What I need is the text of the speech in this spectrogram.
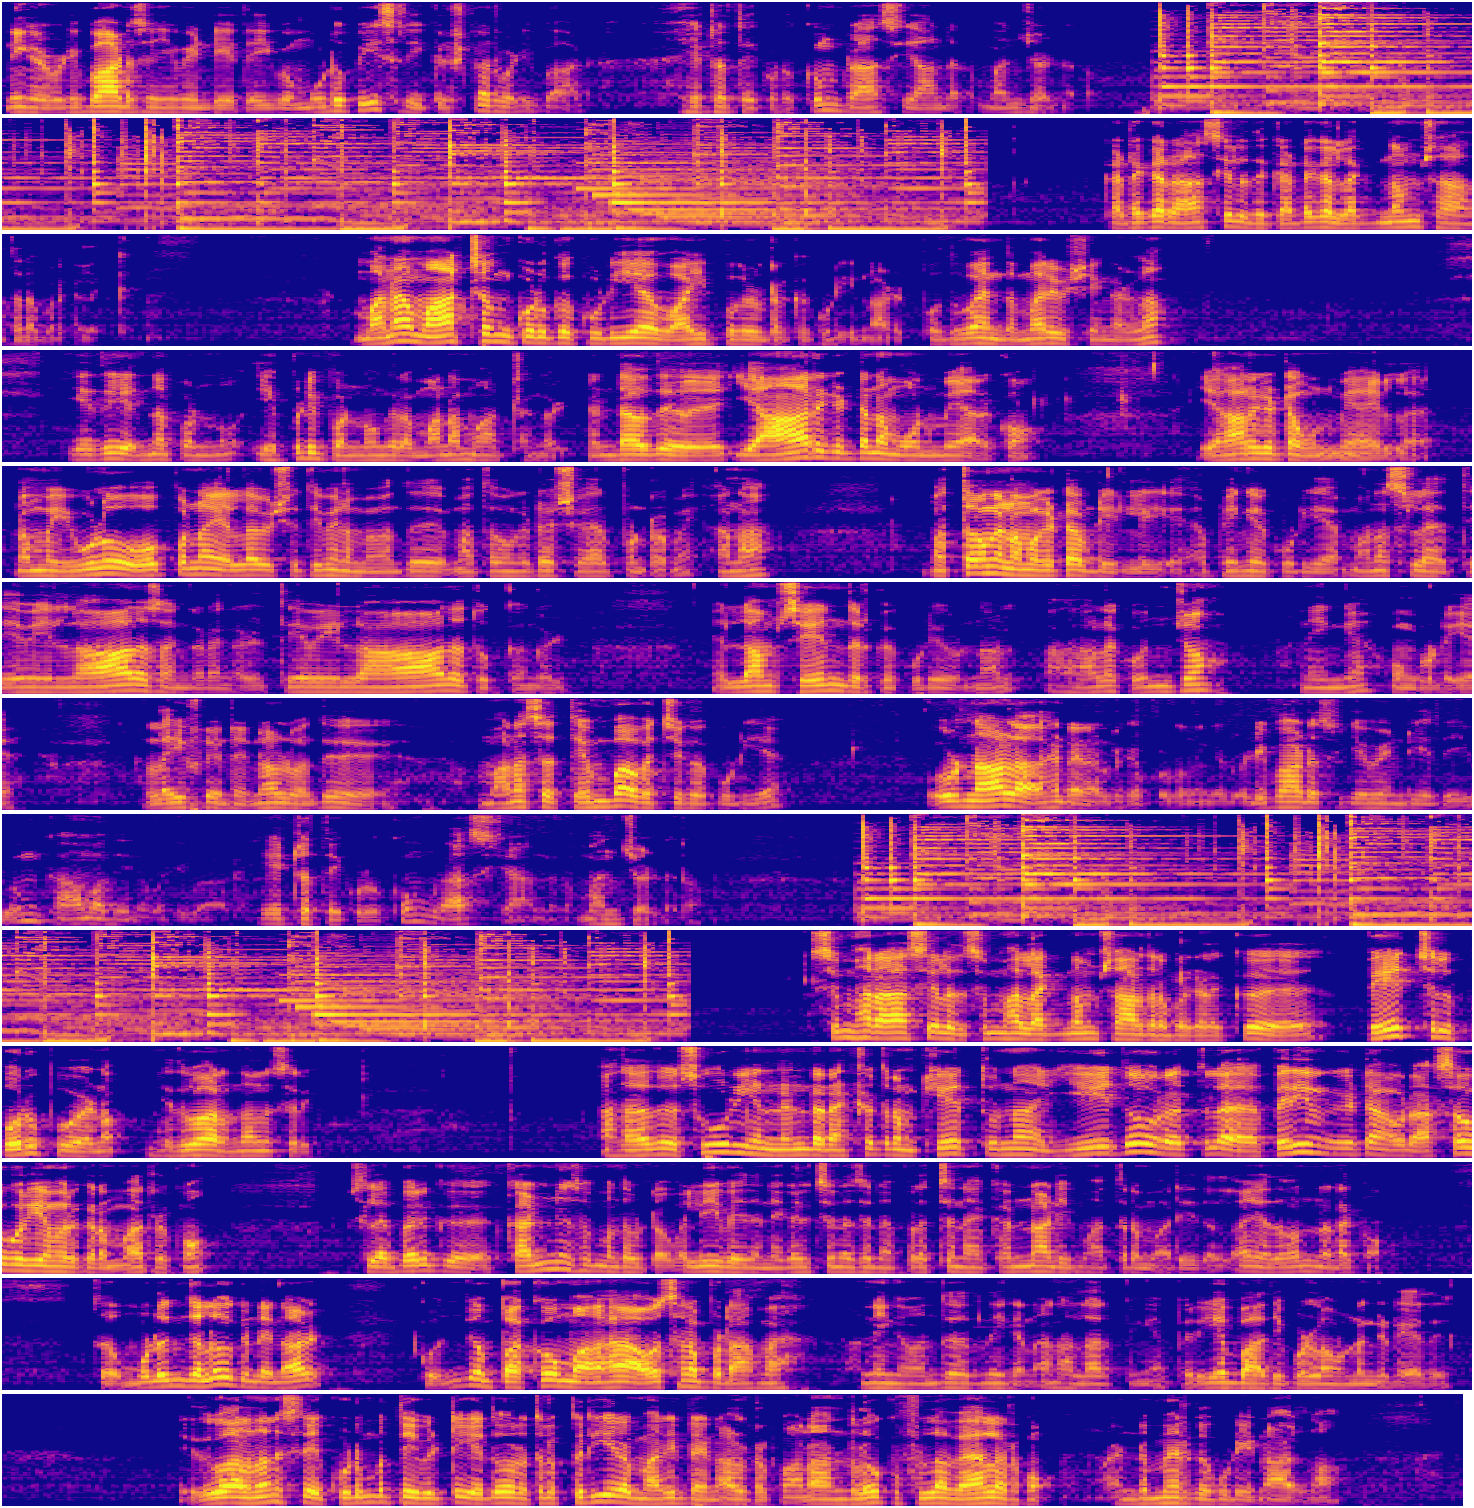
நீங்கள் வழிபாடு செய்ய வேண்டிய தெய்வம் உடுப்பி ஸ்ரீ கிருஷ்ணர் வழிபாடு. ஏற்றத்தை கொடுக்கும் ராசியாண்டர் மஞ்சள் நிறம். கடக ராசி அல்லது கடக லக்னம் சார்ந்த நபர்களுக்கு. மனமாற்றம் கொடுக்கக்கூடிய வாய்ப்புகள் இருக்கக்கூடிய நாள். பொதுவாக இந்த மாதிரி விஷயங்கள்லாம் எது என்ன பண்ணும் எப்படி பண்ணுங்கிற மனமாற்றங்கள். ரெண்டாவது யாருக்கிட்ட நம்ம உண்மையாக இருக்கோம்? யாருக்கிட்ட உண்மையாக இல்லை? நம்ம இவ்வளோ ஓப்பனாக எல்லா விஷயத்தையுமே நம்ம வந்து மற்றவங்ககிட்ட ஷேர் பண்ணுறோமே ஆனால் மற்றவங்க நம்மக்கிட்ட அப்படி இல்லையே அப்படிங்கக்கூடிய மனசில் தேவையில்லாத சங்கடங்கள் தேவையில்லாத துக்கங்கள் எல்லாம் சேர்ந்து இருக்கக்கூடிய ஒரு நாள். அதனால் கொஞ்சம் நீங்கள் உங்களுடைய லைஃப்பில் இன்றைய நாள் வந்து மனசை தெம்பாக வச்சுக்கக்கூடிய ஒரு நாளாக இன்றைய நீங்கள் வழிபாடு செய்ய வேண்டிய தெய்வம் காமதேனு வழிபாடு. ஏற்றத்தை கொடுக்கும் ராசியான மஞ்சள் நிறம். சிம்ம ராசி அல்லது சிம்ம லக்னம் சார்ந்த நபர்களுக்கு பேச்சில் பொறுப்பு வேணும் எதுவாக இருந்தாலும் சரி. அதாவது சூரியன் நின்ற நட்சத்திரம் கேத்துனா ஏதோ ஒரு இடத்துல பெரியவங்க கிட்ட ஒரு அசௌகரியம் இருக்கிற மாதிரி இருக்கும். சில பேருக்கு கண் சம்மந்தப்பட்ட வலி வேதனைகள் சின்ன சின்ன பிரச்சனை கண்ணாடி மாற்றுற மாதிரி இதெல்லாம் ஏதோ ஒன்று நடக்கும். ஸோ முடிஞ்ச அளவுக்கு இன்றைய நாள் கொஞ்சம் பக்குவமாக அவசரப்படாமல் நீங்கள் வந்து இருந்தீங்கன்னா நல்லா இருப்பீங்க. பெரிய பாதிப்புலாம் ஒன்றும் கிடையாது. எதுவாக இருந்தாலும் சரி குடும்பத்தை விட்டு ஏதோ ஒரு இடத்துல பிரியிற மாதிரி இன்றைய நாள் இருக்கும். ஆனால் அந்தளவுக்கு ஃபுல்லாக வேலை இருக்கும். ரெண்டுமே இருக்கக்கூடிய நாள் தான்.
